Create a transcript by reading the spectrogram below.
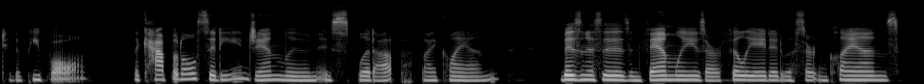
to the people. The capital city, Janloon, is split up by clan. Businesses and families are affiliated with certain clans.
